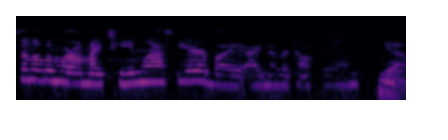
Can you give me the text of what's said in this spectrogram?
Some of them were on my team last year, but I never talked to them. Yeah.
